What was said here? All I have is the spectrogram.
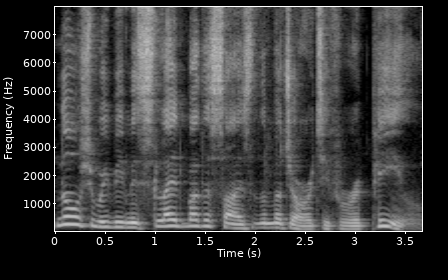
Nor should we be misled by the size of the majority for repeal.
